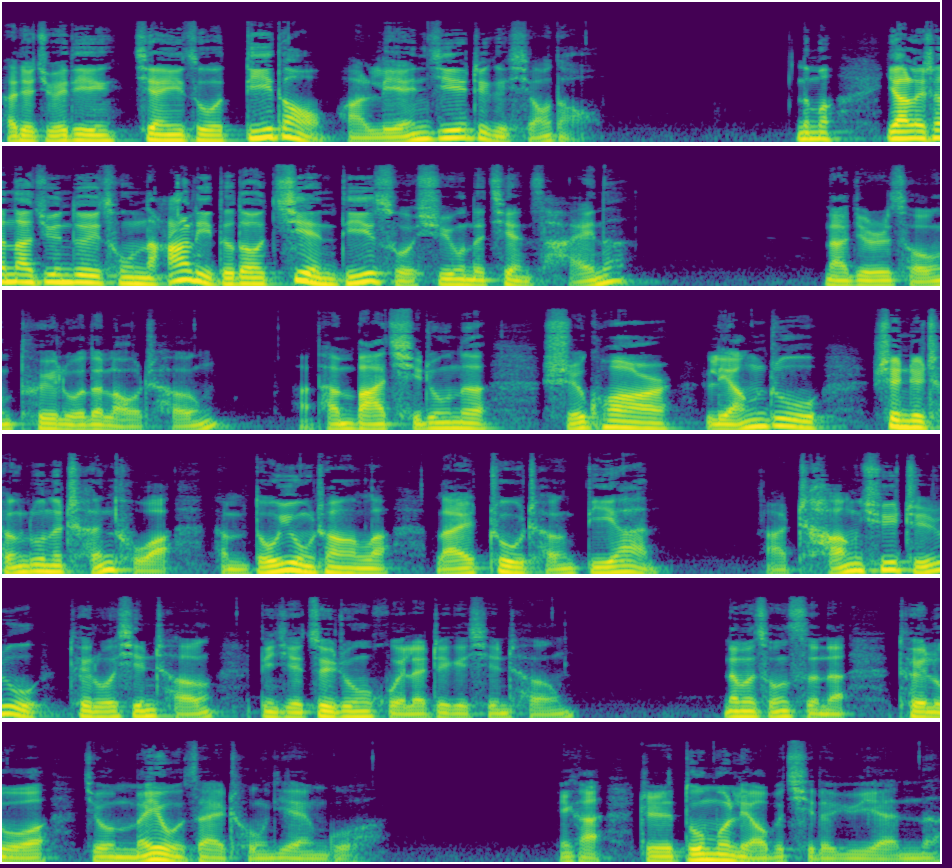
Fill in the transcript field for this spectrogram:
他就决定建一座堤道啊，连接这个小岛。那么，亚历山大军队从哪里得到建堤所需用的建材呢？那就是从推罗的老城。啊，他们把其中的石块、梁柱，甚至城中的尘土啊，他们都用上了来筑成堤岸，啊，长驱直入推罗新城，并且最终毁了这个新城。那么从此呢，推罗就没有再重建过。你看，这是多么了不起的预言呢！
